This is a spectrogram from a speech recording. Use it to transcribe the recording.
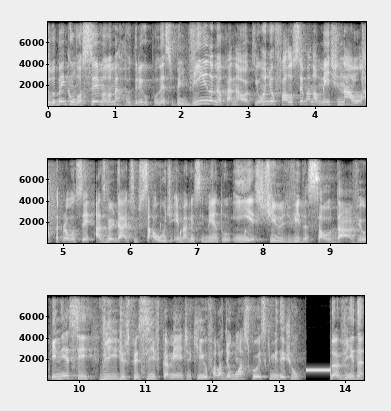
Tudo bem com você? Meu nome é Rodrigo Polesso, bem-vindo ao meu canal aqui, onde eu falo semanalmente na lata para você as verdades sobre saúde, emagrecimento e estilo de vida saudável. E nesse vídeo especificamente aqui eu vou falar de algumas coisas que me deixam da vida.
